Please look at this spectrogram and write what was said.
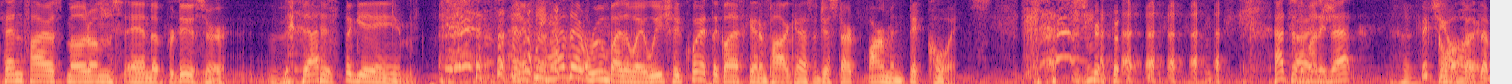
ten FiOS modems, and a producer. That's the game. And if we have that room, by the way, we should quit the Glass Cannon podcast and just start farming bitcoins. That's true. That's where the money's at. She also has a,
